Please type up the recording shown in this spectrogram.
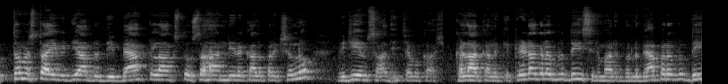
ఉత్తమ స్థాయి విద్యాభివృద్ధి బ్యాంక్ లాక్స్తో సహా అన్ని రకాల పరీక్షల్లో విజయం సాధించే అవకాశం. కళాకారులకి క్రీడాకల అభివృద్ధి సినిమా రంగంలో వ్యాపార అభివృద్ధి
